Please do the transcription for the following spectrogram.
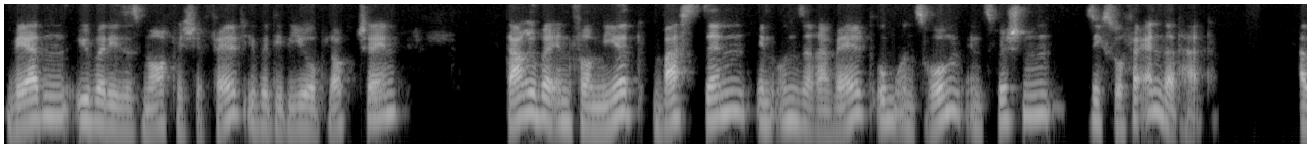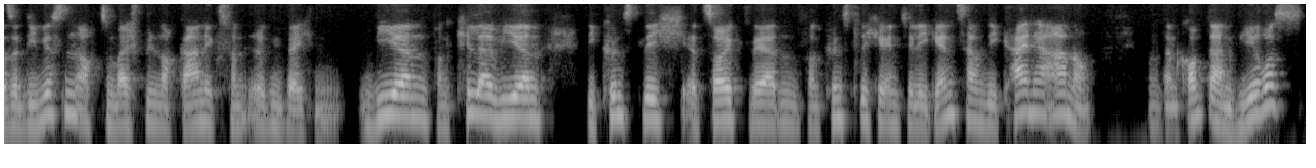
werden über dieses morphische Feld, über die Bio-Blockchain, darüber informiert, was denn in unserer Welt um uns herum inzwischen sich so verändert hat. Also die wissen auch zum Beispiel noch gar nichts von irgendwelchen Viren, von Killerviren, die künstlich erzeugt werden, von künstlicher Intelligenz haben die keine Ahnung. Und dann kommt da ein Virus,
